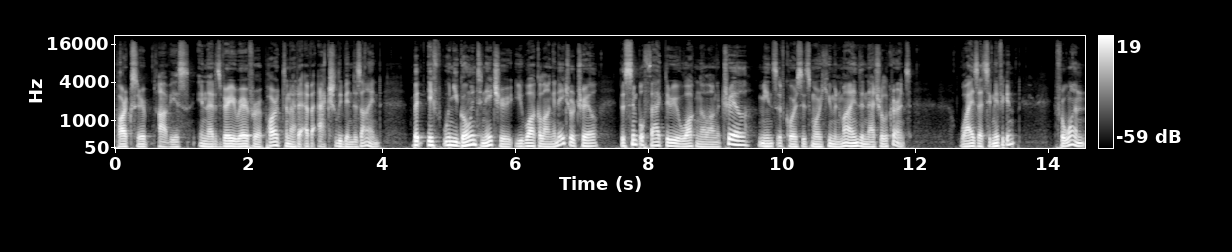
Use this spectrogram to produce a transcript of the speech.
Parks are obvious in that it's very rare for a park to not have actually been designed. But if when you go into nature, you walk along a nature trail, the simple fact that you're walking along a trail means, of course, it's more human mind than natural occurrence. Why is that significant? For one,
